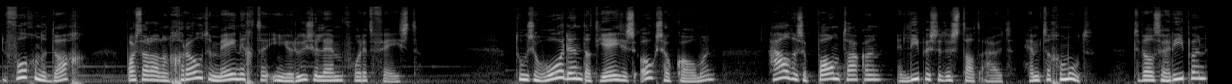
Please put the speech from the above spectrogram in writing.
De volgende dag was er al een grote menigte in Jeruzalem voor het feest. Toen ze hoorden dat Jezus ook zou komen, haalden ze palmtakken en liepen ze de stad uit, hem tegemoet, terwijl ze riepen:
